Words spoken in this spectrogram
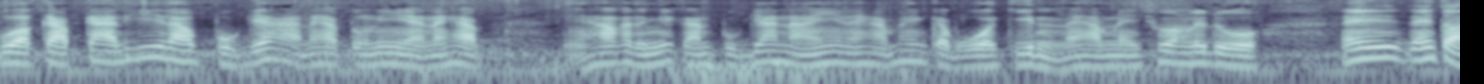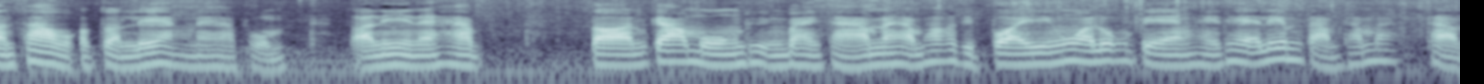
บวกกับการที่เราปลูกหญ้านะครับ ตรงนี้นะครับเขาก็จะมีการปลูกหญ้าไนนะครับ ให้กับวัวกินนะครับ ในช่วงฤดู ในในตอนเช้ากับตอนแรงนะครับ ผมตอนนี้นะครับ ตอน9ก้าโมงถึงบ่ายสามนะครับเขาก็จะปล่อยงัวลงแปลงให้แทะเล่มตามธรรมตาม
